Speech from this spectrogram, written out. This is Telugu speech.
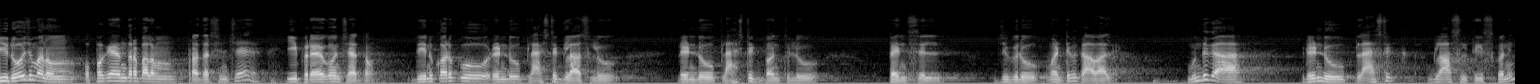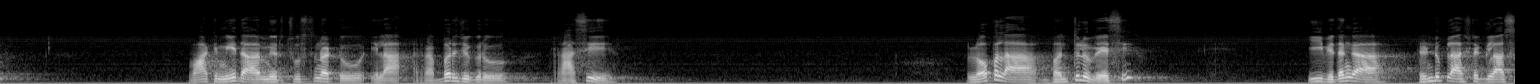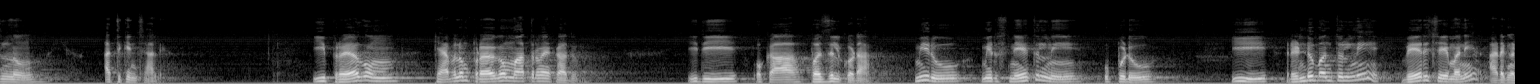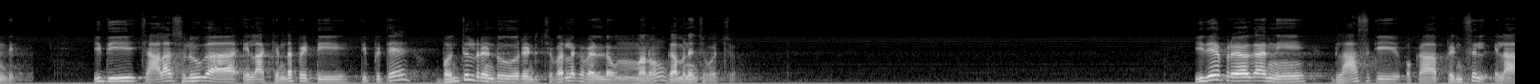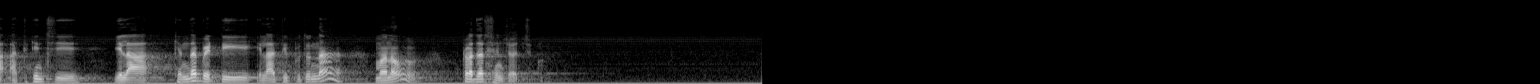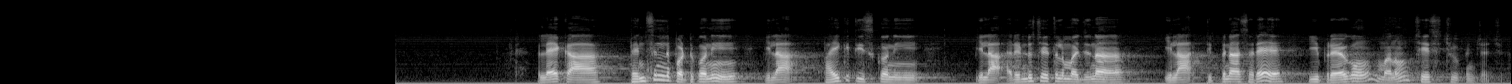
ఈరోజు మనం ఉపకేంద్ర బలం ప్రదర్శించే ఈ ప్రయోగం చేద్దాం. దీని కొరకు రెండు ప్లాస్టిక్ గ్లాసులు రెండు ప్లాస్టిక్ బంతులు పెన్సిల్ జిగురు వంటివి కావాలి. ముందుగా రెండు ప్లాస్టిక్ గ్లాసులు తీసుకొని వాటి మీద మీరు చూస్తున్నట్టు ఇలా రబ్బర్ జిగురు రాసి లోపల బంతులు వేసి ఈ విధంగా రెండు ప్లాస్టిక్ గ్లాసులను అతికించాలి. ఈ ప్రయోగం కేవలం ప్రయోగం మాత్రమే కాదు ఇది ఒక పజిల్ కూడా. మీరు మీరు స్నేహితుల్ని ఇప్పుడు ఈ రెండు బంతుల్ని వేరు చేయమని అడగండి. ఇది చాలా సులువుగా ఇలా కింద పెట్టి తిప్పితే బంతులు రెండు రెండు చివర్లకు వెళ్ళడం మనం గమనించవచ్చు. ఇదే ప్రయోగాన్ని గ్లాసుకి ఒక పెన్సిల్ ఇలా అతికించి ఇలా కింద పెట్టి ఇలా తిప్పుతున్నా మనం ప్రదర్శించవచ్చు. లేక పెన్సిల్ని పట్టుకొని ఇలా పైకి తీసుకొని ఇలా రెండు చేతుల మధ్యన ఇలా తిప్పినా సరే ఈ ప్రయోగం మనం చేసి చూపించవచ్చు.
